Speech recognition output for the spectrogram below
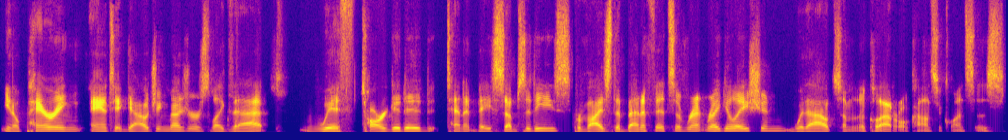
you know pairing anti-gouging measures like that with targeted tenant-based subsidies provides the benefits of rent regulation without some of the collateral consequences.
